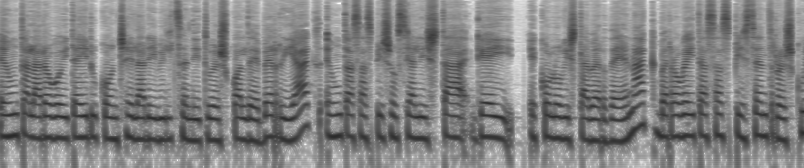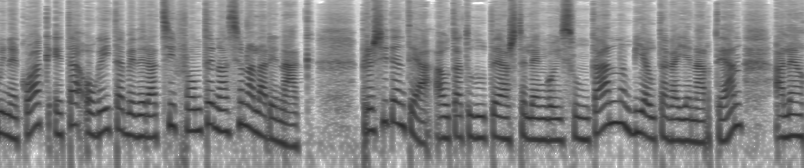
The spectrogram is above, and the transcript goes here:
Eunta larogoita iru kontseilari biltzen ditu eskualde berriak, eunta zazpi sozialista gehi ekologista berdeenak, berrogeita zazpi zentro eskuinekoak eta hogeita bederatzi fronte nazionalarenak. Presidentea hautatu dute astelengo izuntan, bi hautagaien artean, Alen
